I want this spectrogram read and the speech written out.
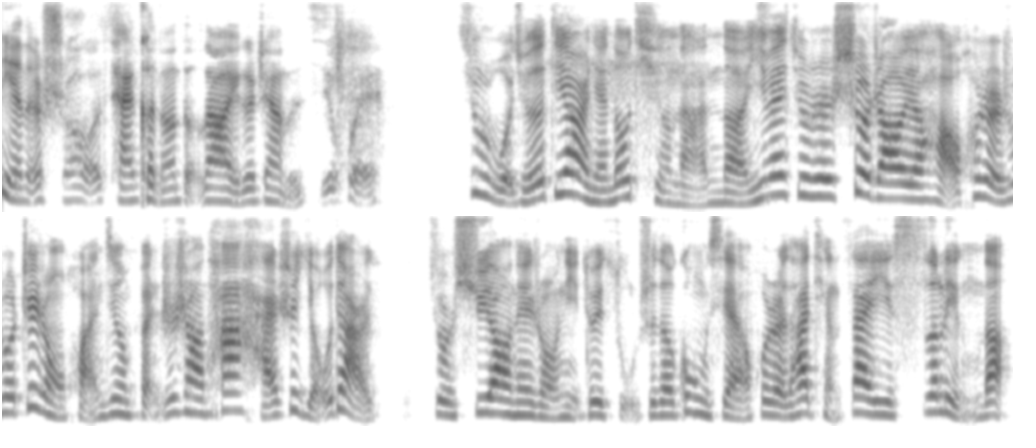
年的时候，才可能等到一个这样的机会。就是我觉得第二年都挺难的，因为就是社招也好，或者说这种环境本质上它还是有点儿就是需要那种你对组织的贡献，或者他挺在意私龄的。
